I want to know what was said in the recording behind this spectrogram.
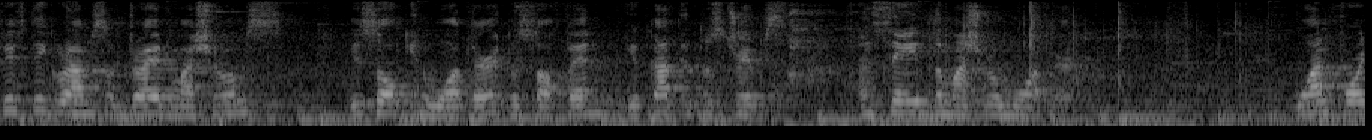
50 grams of dried mushrooms. You soak in water to soften. You cut into strips and save the mushroom water. 1 4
